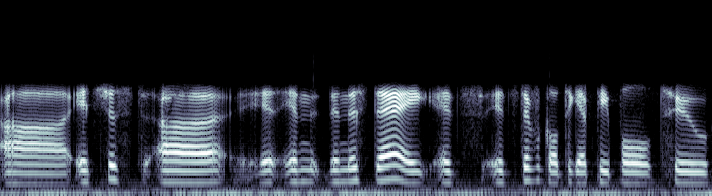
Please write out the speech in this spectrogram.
uh, it's just uh, in in this day, it's it's difficult to get people to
